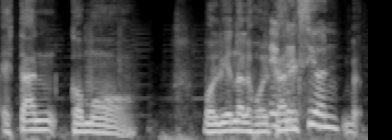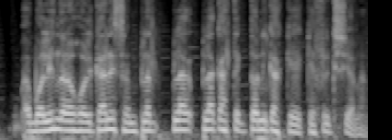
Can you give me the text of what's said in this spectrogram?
están como volviendo a los volcanes fricción. volviendo a los volcanes en pla- pla- placas tectónicas que, que friccionan.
